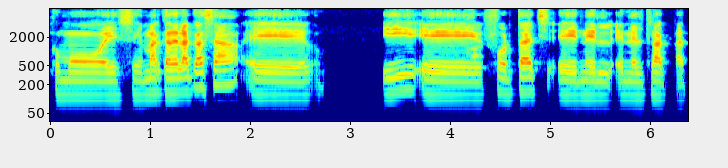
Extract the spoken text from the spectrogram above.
como es eh, marca de la casa, eh, y eh, Touch en el, en el trackpad.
